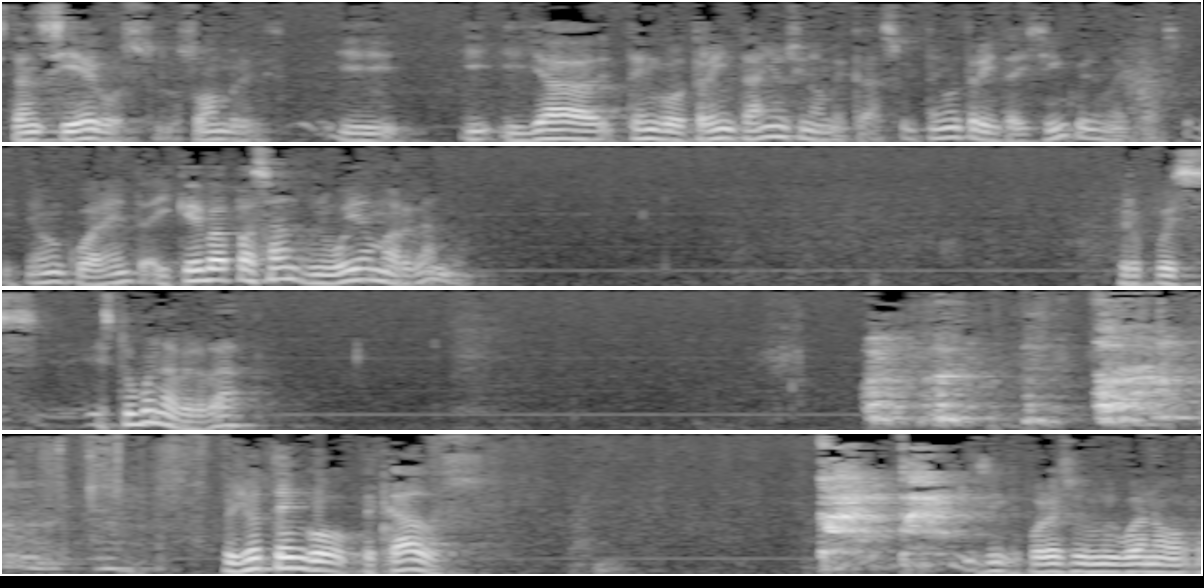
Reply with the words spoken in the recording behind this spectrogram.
Están ciegos los hombres. Y, y, y, ya tengo 30 años y no me caso. Y tengo 35 y no me caso. Y tengo 40. ¿Y qué va pasando? Me voy amargando. Pero pues estuvo en la verdad. Pues yo tengo pecados. Dicen que por eso es muy bueno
